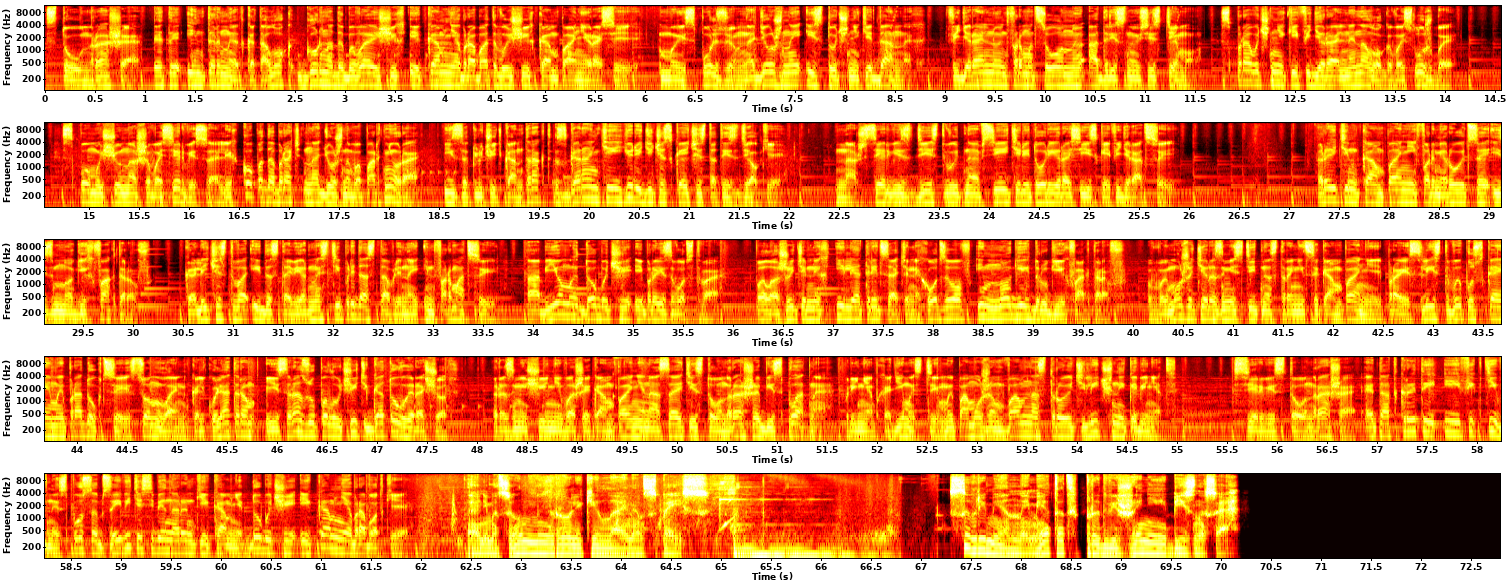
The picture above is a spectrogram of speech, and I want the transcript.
Stone Russia – это интернет-каталог горнодобывающих и камнеобрабатывающих компаний России. Мы используем надежные источники данных, федеральную информационную адресную систему, справочники Федеральной налоговой службы. С помощью нашего сервиса легко подобрать надежного партнера и заключить контракт с гарантией юридической чистоты сделки. Наш сервис действует на всей территории Российской Федерации – Рейтинг компаний формируется из многих факторов – количество и достоверности предоставленной информации, объемы добычи и производства, положительных или отрицательных отзывов и многих других факторов. Вы можете разместить на странице компании прайс-лист выпускаемой продукции с онлайн-калькулятором и сразу получить готовый расчет. Размещение вашей компании на сайте Stone Russia бесплатно. При необходимости мы поможем вам настроить личный кабинет. Сервис Stone Russia – это открытый и эффективный способ заявить о себе на рынке камнедобычи и камнеобработки. Анимационные ролики Line and Space. Современный метод продвижения бизнеса.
